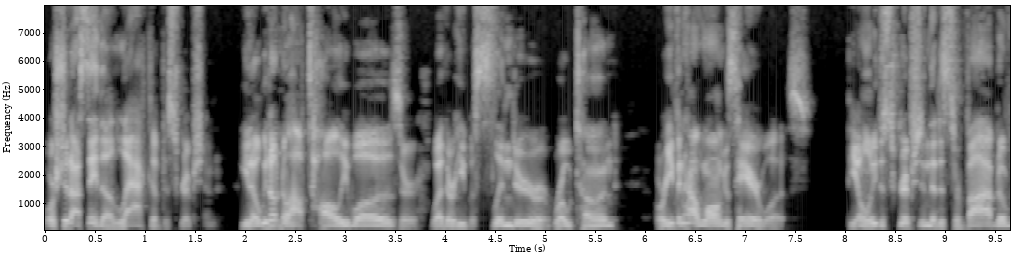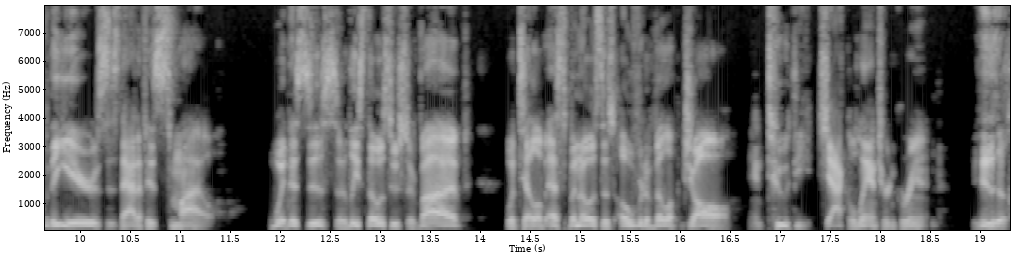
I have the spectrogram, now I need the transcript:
Or should I say the lack of description? You know, we don't know how tall he was, or whether he was slender or rotund, or even how long his hair was. The only description that has survived over the years is that of his smile. Witnesses, at least those who survived, would tell of Espinosa's overdeveloped jaw and toothy jack o' lantern grin. Ugh.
